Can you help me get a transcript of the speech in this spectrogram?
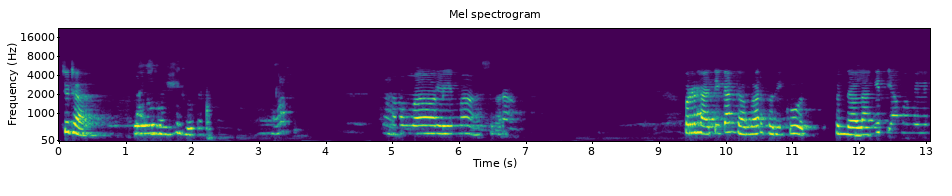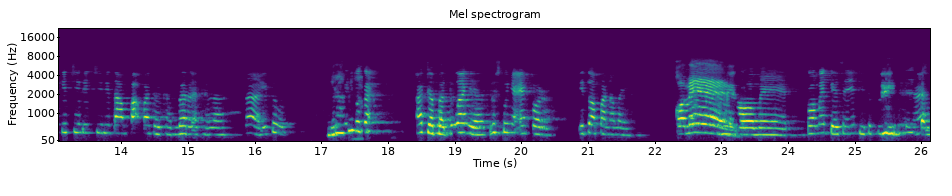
Sudah. Nomor lima sekarang. Perhatikan gambar berikut. Benda langit yang memiliki ciri-ciri tampak pada gambar adalah, nah itu, berapa itu kan ada batuan ya, terus punya ekor. Itu apa namanya? Komen. Komet. Komet biasanya disebut dengan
